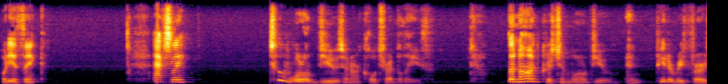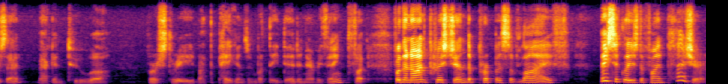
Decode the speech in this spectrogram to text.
What do you think? Actually, two worldviews in our culture, I believe. The non Christian worldview, and Peter refers that back into uh, verse 3 about the pagans and what they did and everything. But for the non Christian, the purpose of life basically is to find pleasure.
